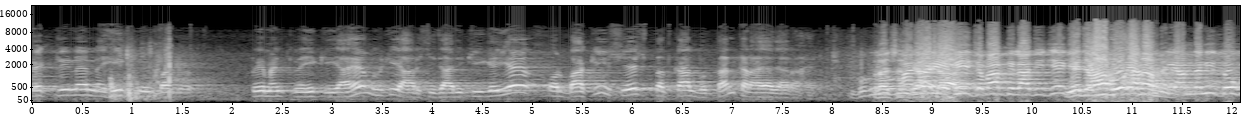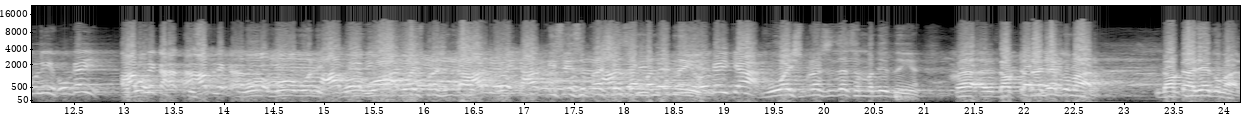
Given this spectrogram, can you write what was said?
फैक्ट्री ने नहीं पेमेंट नहीं किया है उनकी आरसी जारी की गई है और बाकी शेष तत्काल भुगतान कराया जा रहा है। ये भी जवाब दिला दीजिए ये जवाब हो गया ना की आमदनी दोगुनी हो गई। आपने कहा था आपने कहा वो वो वो नहीं वो वो वो इस प्रश्न का। इस इस प्रश्न से संबंधित नहीं हो। गई क्या? वो इस प्रश्न से संबंधित नहीं है। डॉक्टर अजय कुमार डॉक्टर अजय कुमार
